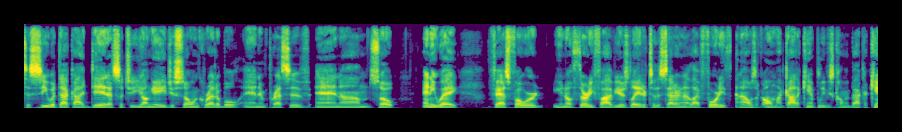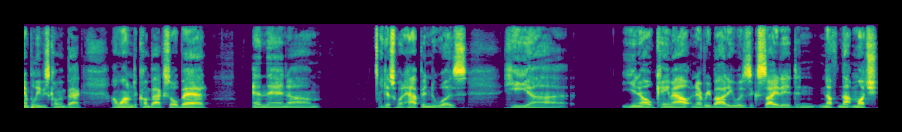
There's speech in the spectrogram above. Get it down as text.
to see what that guy did at such a young age is so incredible and impressive. And um, so, anyway, fast forward, you know, 35 years later to the Saturday Night Live 40th, and I was like, oh my God, I can't believe he's coming back. I can't believe he's coming back. I want him to come back so bad. And then um, I guess what happened was he. Uh, you know, came out and everybody was excited and not not much.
